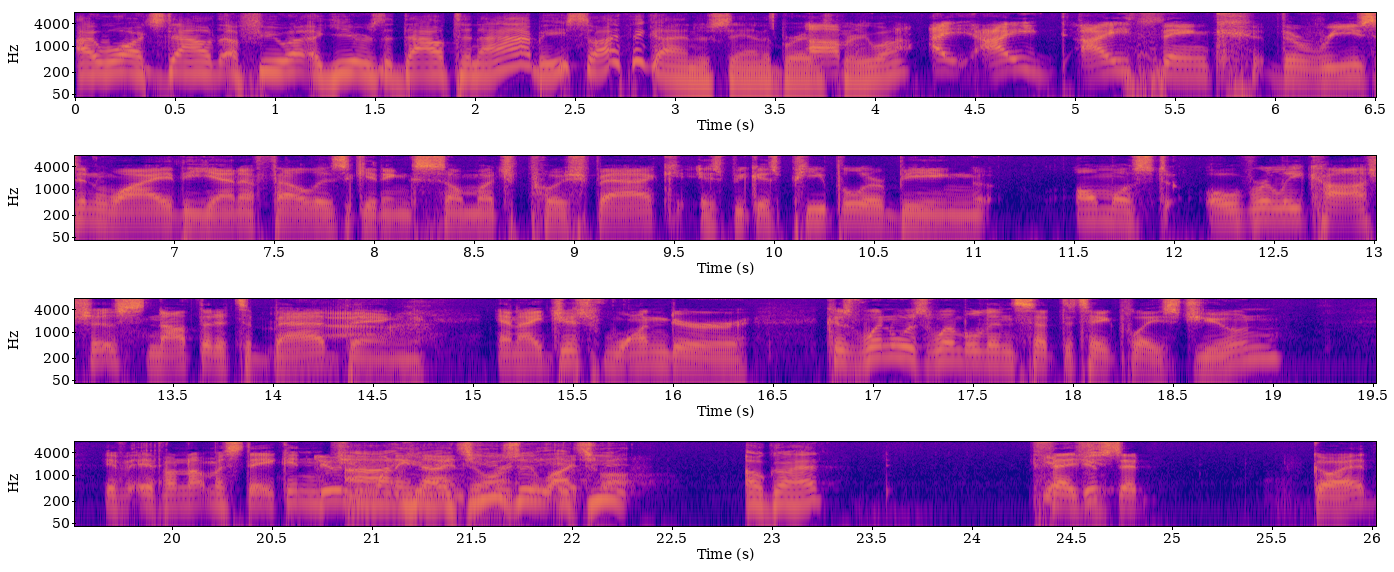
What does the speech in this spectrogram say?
I watched out a few uh, years of Downton Abbey, so I think I understand the British Um, pretty well. I, I I think the reason why the NFL is getting so much pushback is because people are being almost overly cautious. Not that it's a bad Ah. thing, and I just wonder because when was Wimbledon set to take place? June, if if I'm not mistaken. June Uh, yeah, it's usually it's u- Oh, go ahead. Fez, you said. Go ahead.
